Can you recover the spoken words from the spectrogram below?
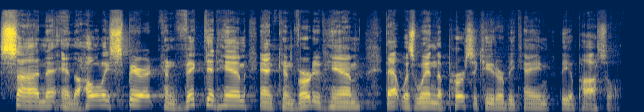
sun, and the Holy Spirit convicted him and converted him. That was when the persecutor became the apostle.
